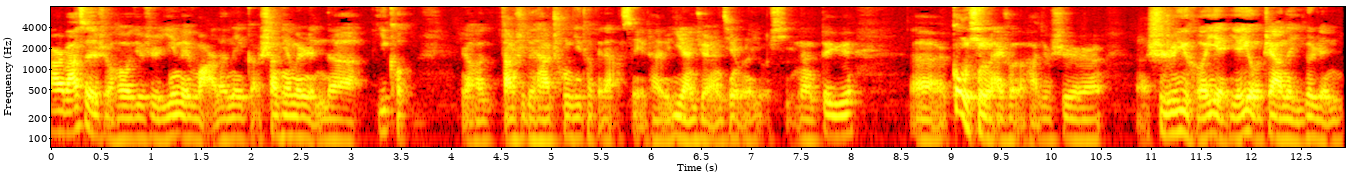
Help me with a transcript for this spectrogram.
二十八岁的时候，就是因为玩了那个上天文人的 Eco，然后当时对他冲击特别大，所以他就毅然决然进入了游戏。那对于呃共性来说的话，就是呃失之愈合也也有这样的一个人，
